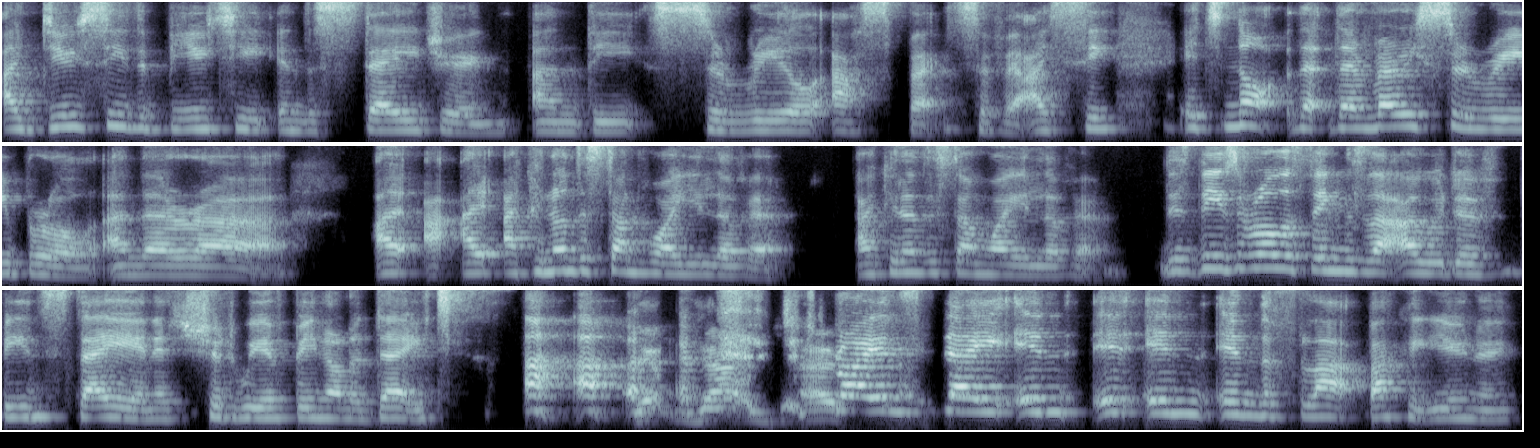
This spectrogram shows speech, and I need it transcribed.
i do see the beauty in the staging and the surreal aspects of it. I see it's not that they're very cerebral and they're uh, I, I i can understand why you love it. I can understand why you love it. These are all the things that i would have been saying if should we have been on a date that, to try and stay in in in the flat back at uni.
